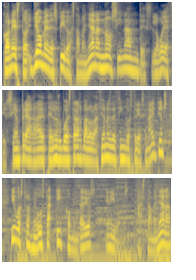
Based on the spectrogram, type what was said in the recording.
Con esto yo me despido hasta mañana, no sin antes, lo voy a decir siempre, agradeceros vuestras valoraciones de 5 estrellas en iTunes y vuestros me gusta y comentarios en iVoox. Hasta mañana.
